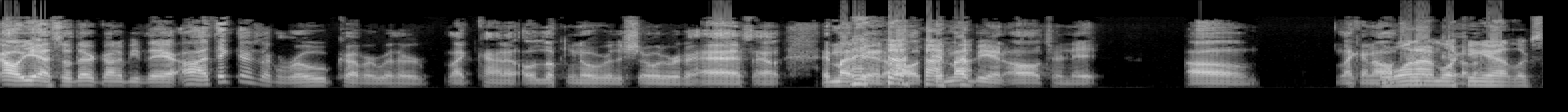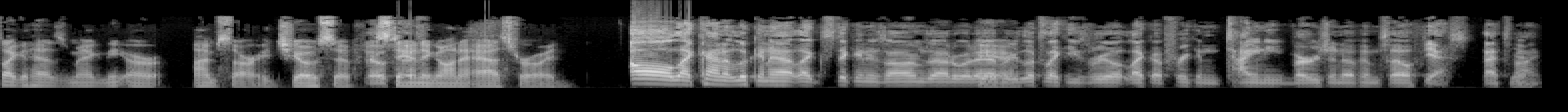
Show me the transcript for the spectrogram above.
Oh yeah, so they're gonna be there. Oh, I think there's a Rogue cover with her like kind of oh, looking over the shoulder with her ass out. It might be an al- it might be an alternate, um, like an The alternate one I'm cover. looking at looks like it has Magni, or I'm sorry, Joseph, Joseph. standing on an asteroid. Oh, like kind of looking at like sticking his arms out or whatever. Yeah. He looks like he's real, like a freaking tiny version of himself. Yes, that's Yeah. fine.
